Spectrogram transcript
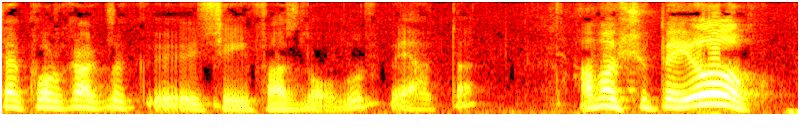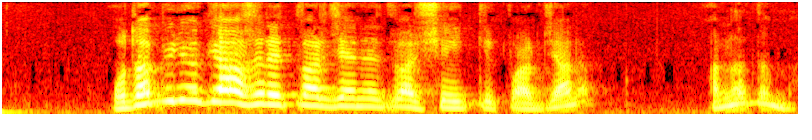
da korkaklık e, şeyi fazla olur veyahut da. Ama şüphe yok. O da biliyor ki ahiret var, cennet var, şehitlik var canım. Anladın mı?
